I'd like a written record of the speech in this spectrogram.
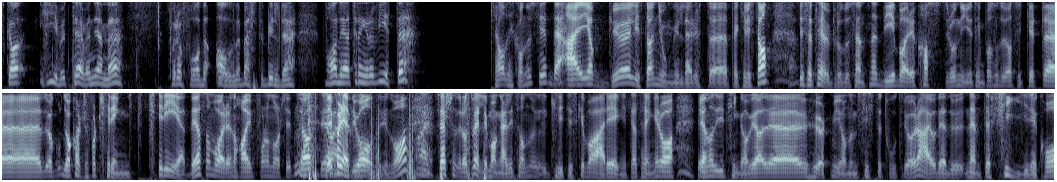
skal hive ut TV-en hjemme for å få det aller beste bildet, hva er det jeg trenger å vite? Ja, det kan du si. Det er jaggu litt av en jungel der ute. Per Christian. Disse TV-produsentene de bare kaster jo nye ting på, så du har sikkert eh, du, har, du har kanskje fortrengt 3D, som var en hype for noen år siden. Ja, det det, ble det jo aldri noe av. Så jeg skjønner at veldig mange er litt sånn kritiske. Hva er det egentlig jeg trenger? Og en av de tinga vi har uh, hørt mye om de siste to-tre åra, er jo det du nevnte, 4K.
